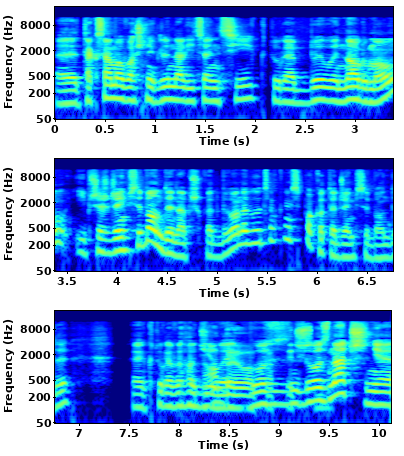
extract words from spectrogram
E, Tak samo właśnie gry na licencji, które były normą i przez Jamesy Bondy na przykład były, one były całkiem spoko te Jamesy Bondy, e, które wychodziły. No, było było, było znacznie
